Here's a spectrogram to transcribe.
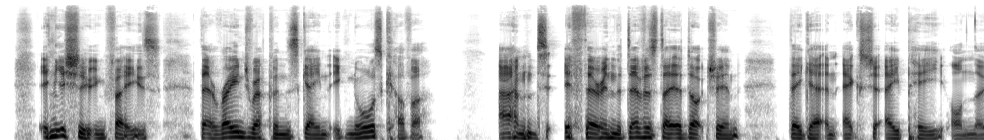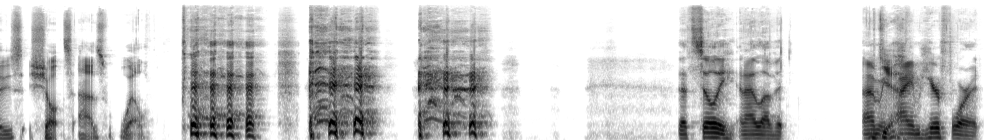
in your shooting phase, their range weapons gain ignores cover, and if they're in the Devastator doctrine, they get an extra AP on those shots as well. That's silly, and I love it. I'm Yeah. I am here for it.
